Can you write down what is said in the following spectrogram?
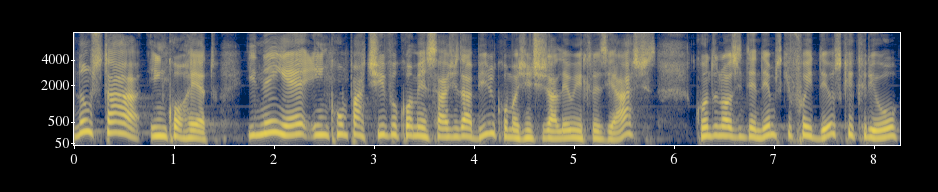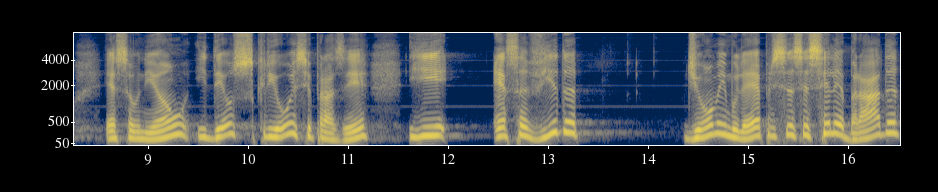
não está incorreto e nem é incompatível com a mensagem da Bíblia, como a gente já leu em Eclesiastes, quando nós entendemos que foi Deus que criou essa união e Deus criou esse prazer e essa vida de homem e mulher precisa ser celebrada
